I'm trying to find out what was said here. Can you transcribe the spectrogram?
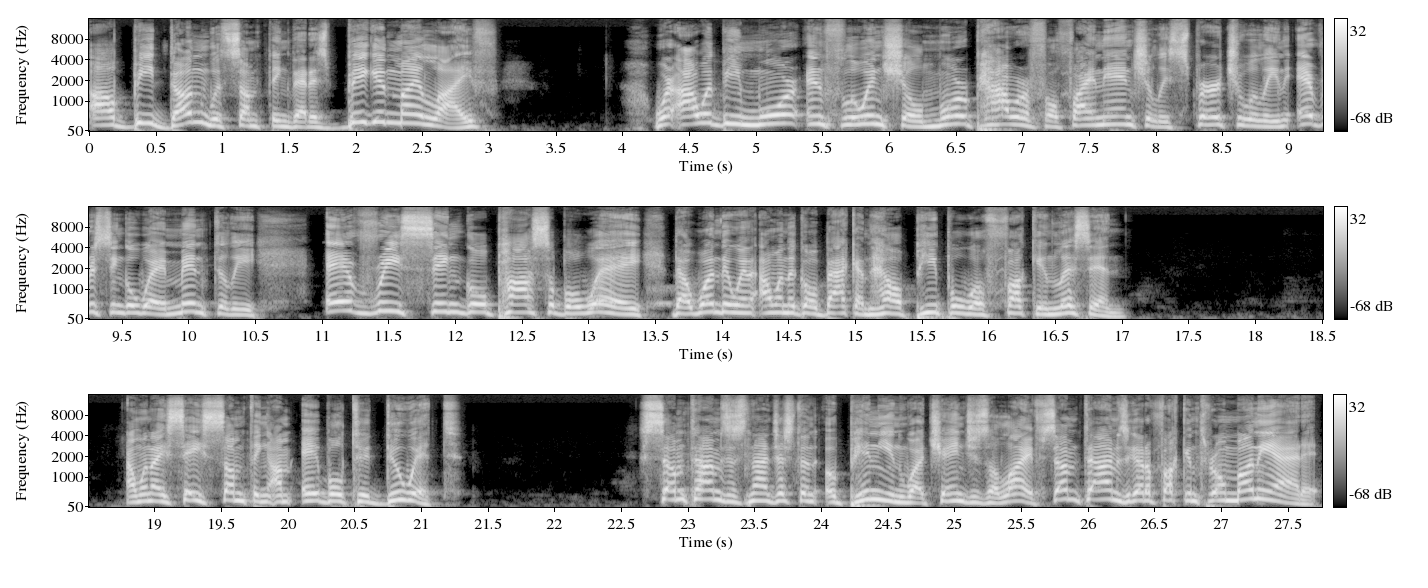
I'll be done with something that is big in my life where I would be more influential, more powerful financially, spiritually, in every single way, mentally, every single possible way that one day when I want to go back and help, people will fucking listen. And when I say something, I'm able to do it. Sometimes it's not just an opinion what changes a life. Sometimes you gotta fucking throw money at it.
